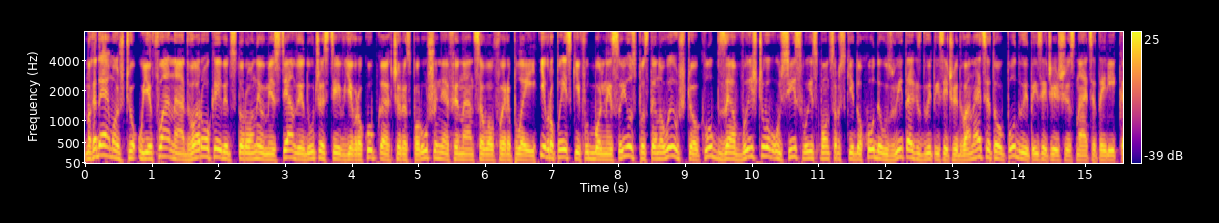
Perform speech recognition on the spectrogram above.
Нагадаємо, що УЄФА на два роки відсторонив містян від участі в Єврокубках через порушення фінансового ферплей. Європейський футбольний союз постановив, що клуб завищував усі свої спонсорські доходи у звітах з 2012 по 2016 рік.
